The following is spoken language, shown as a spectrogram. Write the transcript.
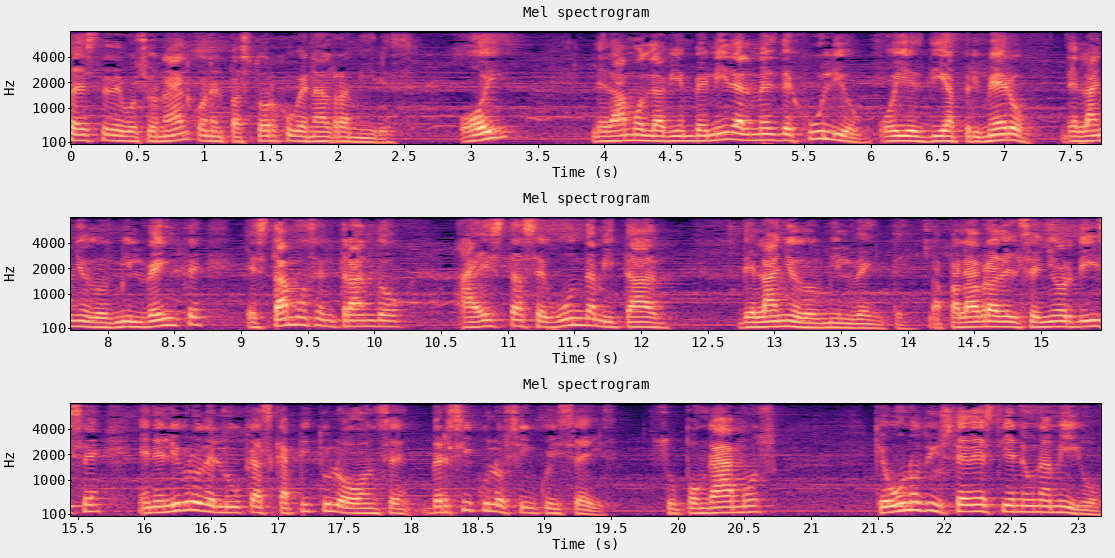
a este devocional con el pastor Juvenal Ramírez. Hoy le damos la bienvenida al mes de julio. Hoy es día primero del año 2020. Estamos entrando a esta segunda mitad del año 2020. La palabra del Señor dice en el libro de Lucas capítulo 11 versículos 5 y 6. Supongamos que uno de ustedes tiene un amigo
